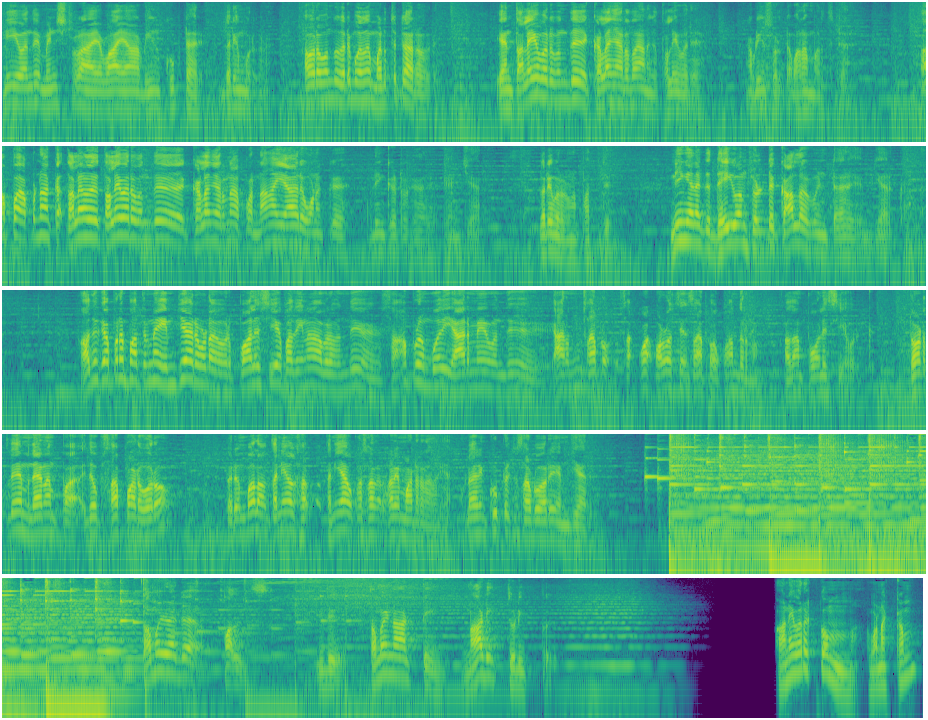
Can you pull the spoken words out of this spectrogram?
நீ வந்து மினிஸ்டர் ஆய வாயா அப்படின்னு கூப்பிட்டாரு துரைமுருகனை. அவரை வந்து துரைமுருகன் மறுத்துட்டார் அவர். என் தலைவர் வந்து கலைஞர் தான் எனக்கு தலைவர் அப்படின்னு சொல்லிட்டு வர மறுத்துட்டார். அப்போ அப்படின்னா க- தலைவர் தலைவர் வந்து கலைஞர்னா அப்போ நான் யார் உனக்கு அப்படின்னு கேட்டிருக்காரு எம்ஜிஆர். துரைமுருகனை பத்து நீங்கள் எனக்கு தெய்வம் சொல்லிட்டு காலை வின்ட்டார் எம்ஜிஆர் காலை அதுக்கப்புறம் பார்த்தோம்னா எம்ஜிஆரோட ஒரு பாலிசியை பார்த்தீங்கன்னா அவரை வந்து சாப்பிடும்போது யாருமே வந்து யாரும் வந்து சாப்பிட அவ்வளோ சேர்ந்து சாப்பிட உட்காந்துடணும் அதான் பாலிசி அவருக்கு. தோட்டத்துலேயே நேரம் ப இது சாப்பாடு வரும். பெரும்பாலும் அவன் தனியாக சா- தனியாக உட்காந்து சாப்பிட சாப்பிட அவங்க எல்லாரையும் கூப்பிட்டு வச்சு சாப்பிடுவார் எம்ஜிஆர். தமிழக பல்ஸ். இது தமிழ்நாட்டின் நாடி துடிப்பு அனைவருக்கும் வணக்கம்.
